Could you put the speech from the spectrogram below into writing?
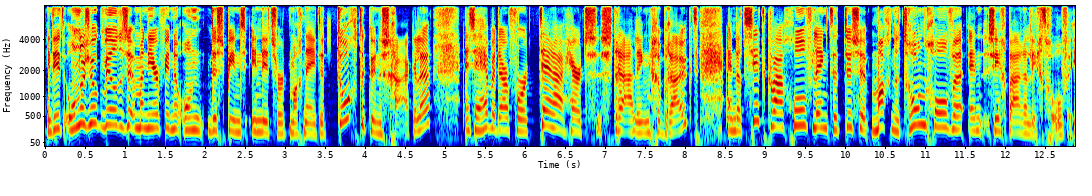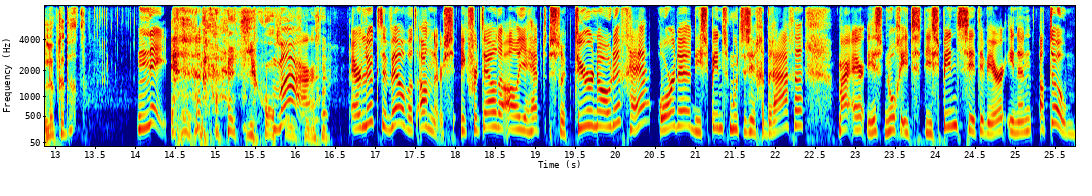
In dit onderzoek wilden ze een manier vinden om de spins in dit soort magneten toch te kunnen schakelen. En ze hebben daarvoor terahertz straling gebruikt. En dat zit qua golflengte tussen magnetrongolven en zichtbare lichtgolven in. Lukte dat? Nee. Maar er lukte wel wat anders. Ik vertelde al, je hebt structuur nodig, hè? orde, die spins moeten zich gedragen. Maar er is nog iets. Die spins zitten weer in een atoom.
